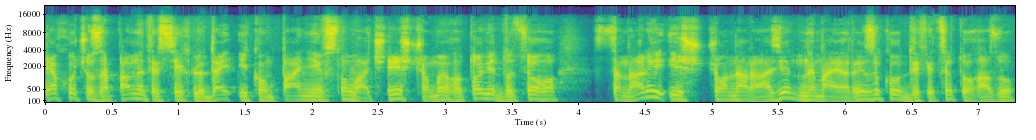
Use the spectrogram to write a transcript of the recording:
я хочу запевнити всіх людей і компанії в Словаччині, що ми готові до цього сценарію, і що наразі немає ризику дефіциту газу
